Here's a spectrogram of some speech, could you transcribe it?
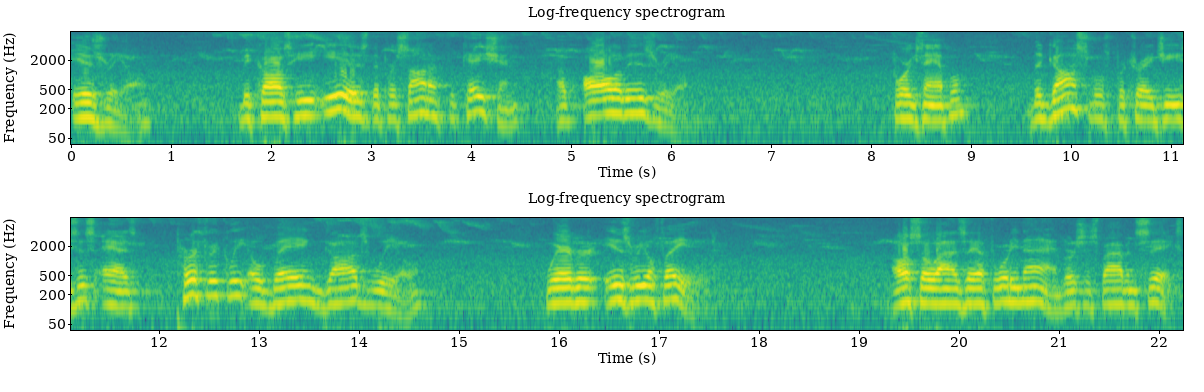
Israel because he is the personification of all of Israel. For example, the Gospels portray Jesus as perfectly obeying God's will wherever Israel failed. Also, Isaiah 49, verses 5 and 6,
